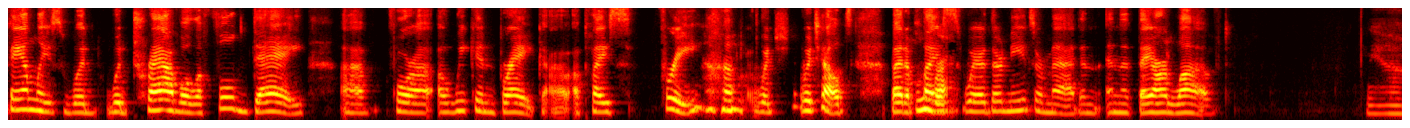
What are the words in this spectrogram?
families would would travel a full day uh, for a, a, weekend break, a place free, which which helps, but a place right. where their needs are met and, and that they are loved. Yeah.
